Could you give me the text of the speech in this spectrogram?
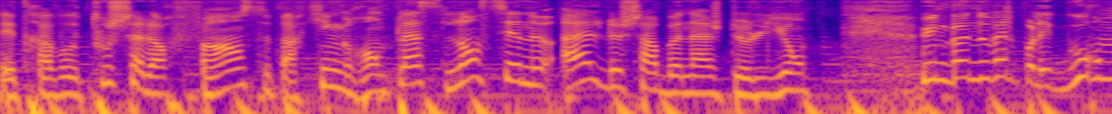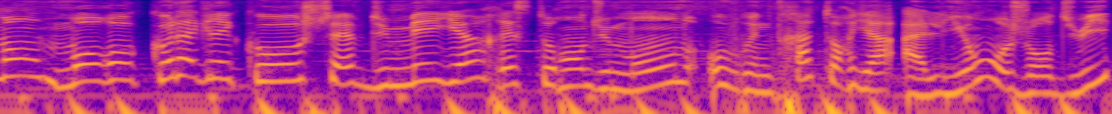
Les travaux touchent à leur fin. Ce parking remplace l'ancienne halle de charbonnage de Lyon. Une bonne nouvelle pour les gourmands. Moro Colagreco, chef du meilleur restaurant du monde, ouvre une trattoria à Lyon aujourd'hui.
